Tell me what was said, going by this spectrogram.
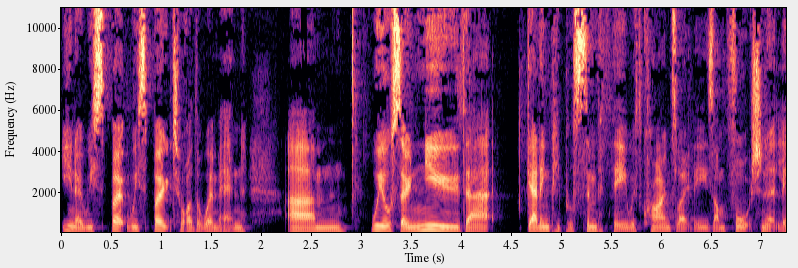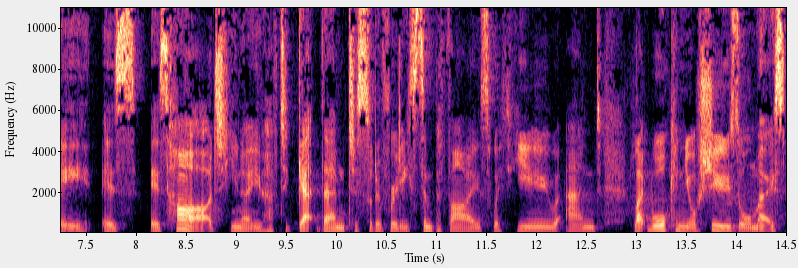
you know, we spoke, we spoke to other women. Um, we also knew that getting people's sympathy with crimes like these, unfortunately, is is hard. You know, you have to get them to sort of really sympathize with you and like walk in your shoes almost.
